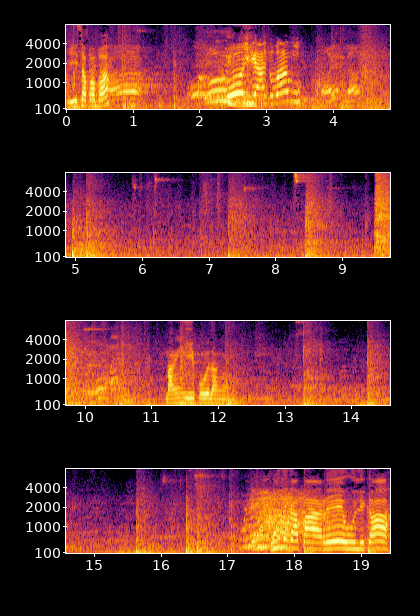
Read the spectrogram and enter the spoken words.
Isa pa ba? Uy! Ginagawa mo! Sayang lang. Nangihipo lang yan. Huli ka pare, huli ka.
